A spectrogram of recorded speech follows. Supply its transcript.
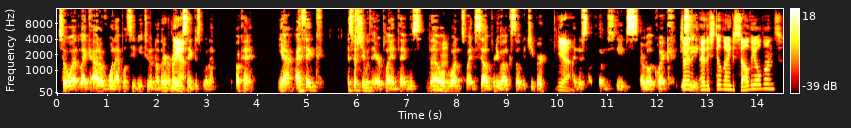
So what, like out of one Apple TV to another? Or no, Yeah. you're saying just one? app- Okay, yeah. I think, especially with AirPlay and things, the Mhm. old ones might sell pretty well because they'll be cheaper. Yeah. And if someone just needs a real quick, So are they, are they still going to sell the old ones?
